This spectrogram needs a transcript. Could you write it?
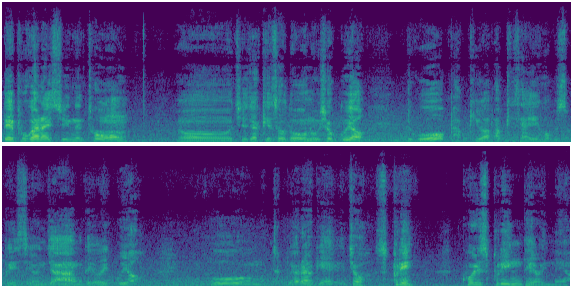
때 보관할 수 있는 통 어, 제작해서 넣어 놓으셨고요. 그리고 바퀴와 바퀴 사이 허브 스페이스 연장 되어 있고요. 그리고 뭐 특별하게 저 스프링 코일 스프링 되어 있네요.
